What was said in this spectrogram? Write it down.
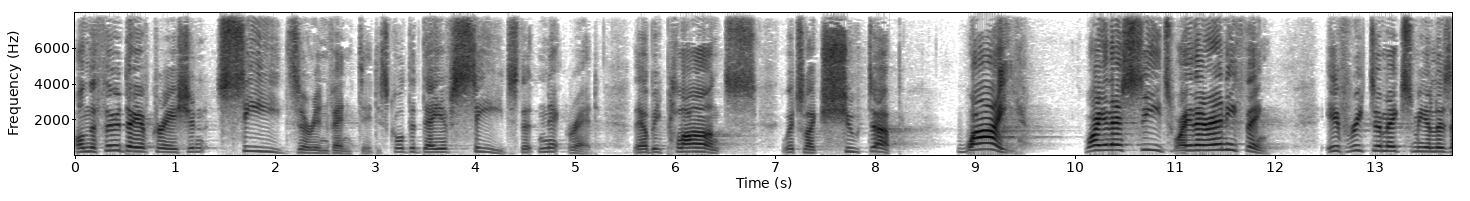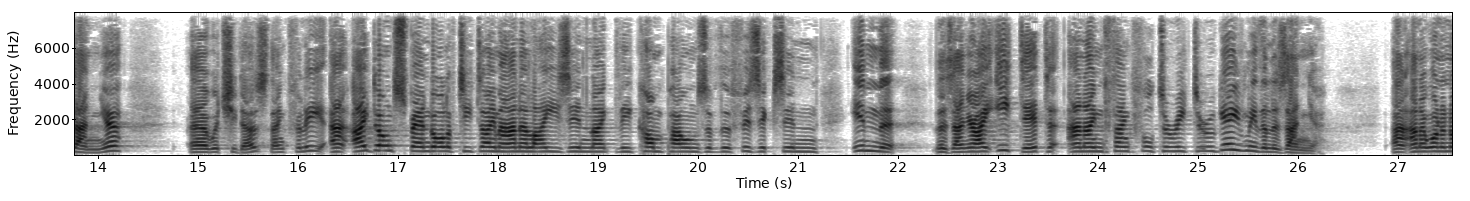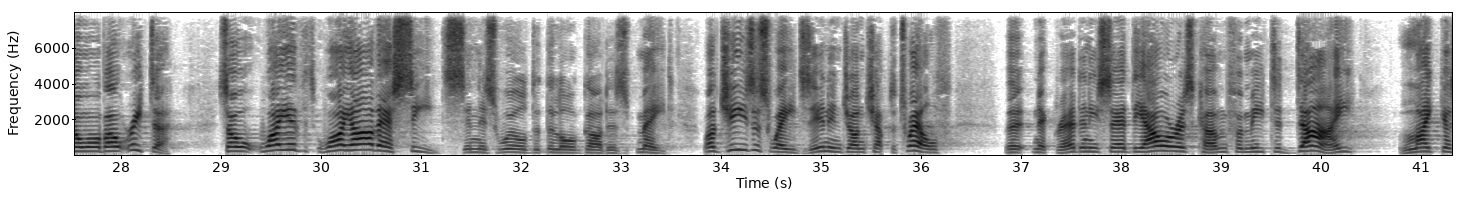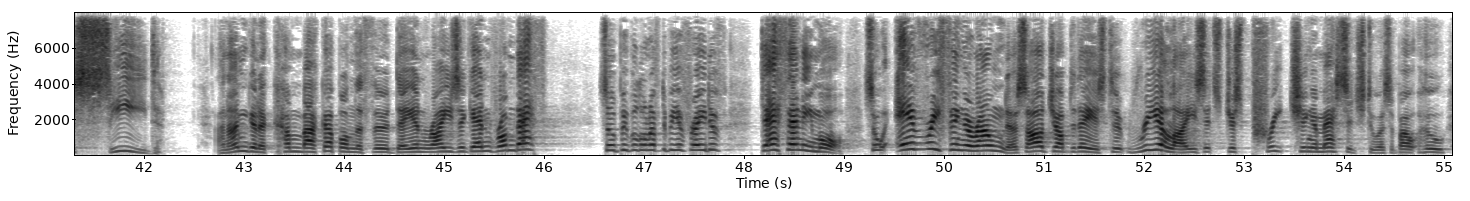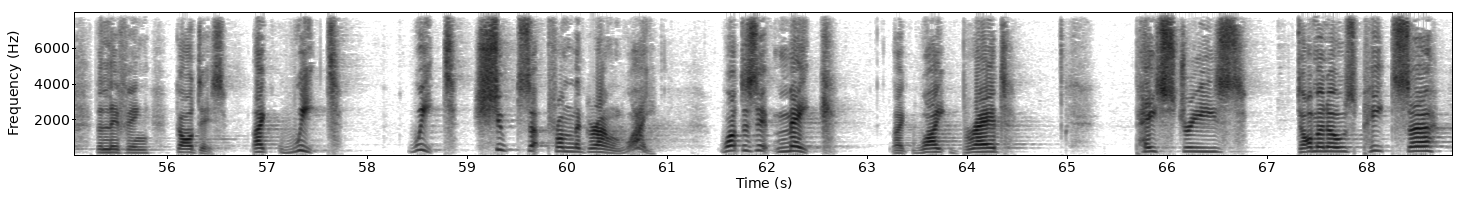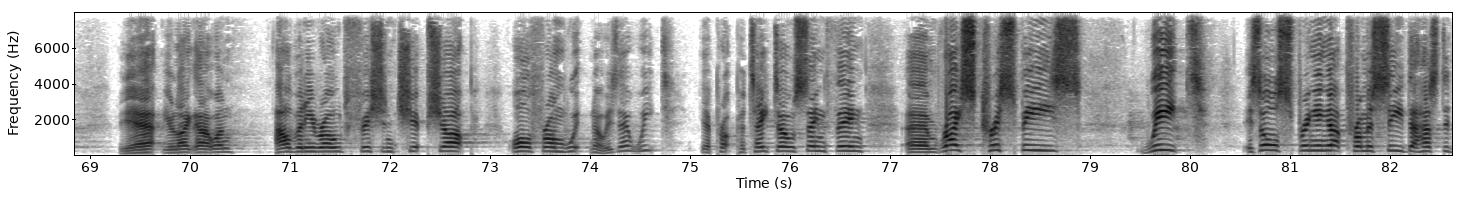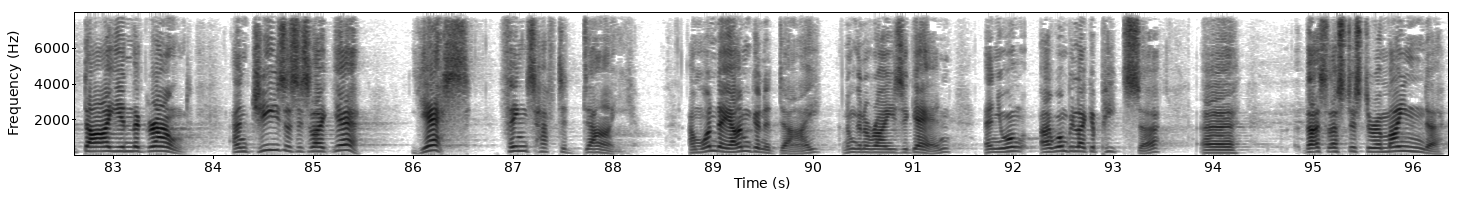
On the third day of creation, seeds are invented. It's called the day of seeds that Nick read. There'll be plants which like shoot up. Why? Why are there seeds? Why are there anything? If Rita makes me a lasagna, uh, which she does, thankfully, uh, I don't spend all of tea time analyzing like the compounds of the physics in, in the lasagna. I eat it, and I'm thankful to Rita who gave me the lasagna. Uh, and I want to know more about Rita. So, why are, why are there seeds in this world that the Lord God has made? Well, Jesus wades in in John chapter 12 that Nick read, and he said, The hour has come for me to die like a seed. And I'm going to come back up on the third day and rise again from death. So people don't have to be afraid of death anymore. So everything around us, our job today is to realize it's just preaching a message to us about who the living God is. Like wheat. Wheat shoots up from the ground. Why? What does it make? like white bread, pastries, Domino's pizza. Yeah, you like that one? Albany Road Fish and Chip Shop, all from wheat. No, is there wheat? Yeah, potatoes, same thing. Um, Rice Krispies, wheat. It's all springing up from a seed that has to die in the ground. And Jesus is like, yeah, yes, things have to die. And one day I'm going to die and I'm going to rise again and you won't, I won't be like a pizza. Uh, that's, that's just a reminder.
